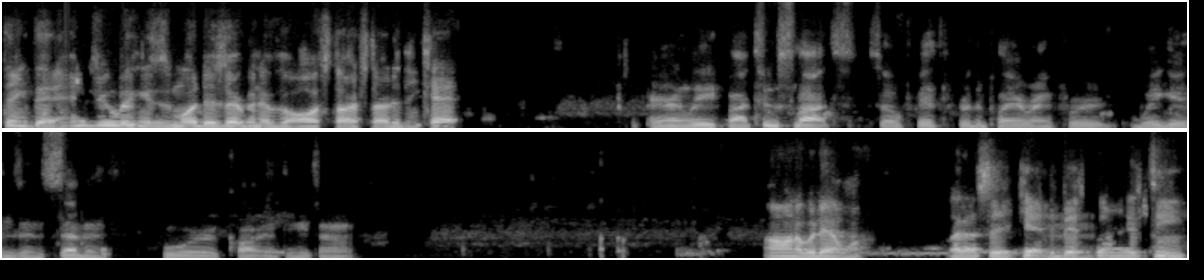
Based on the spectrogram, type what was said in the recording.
think that Andrew Wiggins is more deserving of an All Star starter than Cat. Apparently by two slots. So fifth for the player rank for Wiggins and seventh for Karl-Anthony Towns. I don't know about that one. Like I said, Cat the best Mhm. player on his team.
